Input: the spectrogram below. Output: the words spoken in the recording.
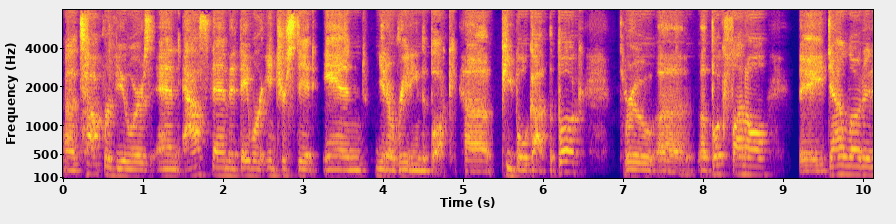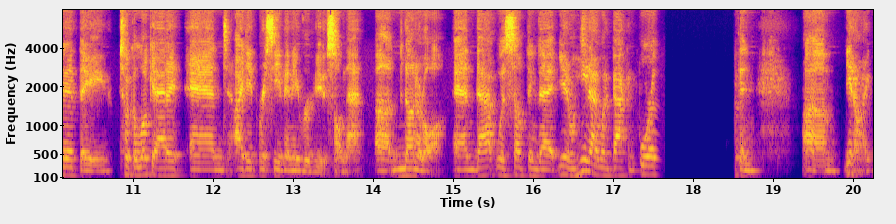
uh, top reviewers, and asked them if they were interested in, you know, reading the book. Uh, people got the book through a, a book funnel. They downloaded it. They took a look at it, and I didn't receive any reviews on that, uh, none at all. And that was something that you know he and I went back and forth, and um, you know, I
